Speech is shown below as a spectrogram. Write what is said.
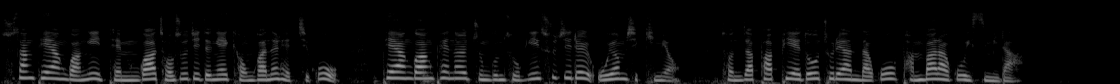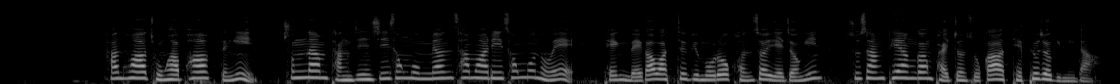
수상 태양광이 댐과 저수지 등의 경관을 해치고 태양광 패널 중금속이 수지를 오염시키며 전자파 피해도 초래한다고 반발하고 있습니다. 한화 종합화학 등이 충남 당진시 성문면 삼화리 성문호에 100메가와트 규모로 건설 예정인 수상 태양광 발전소가 대표적입니다.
